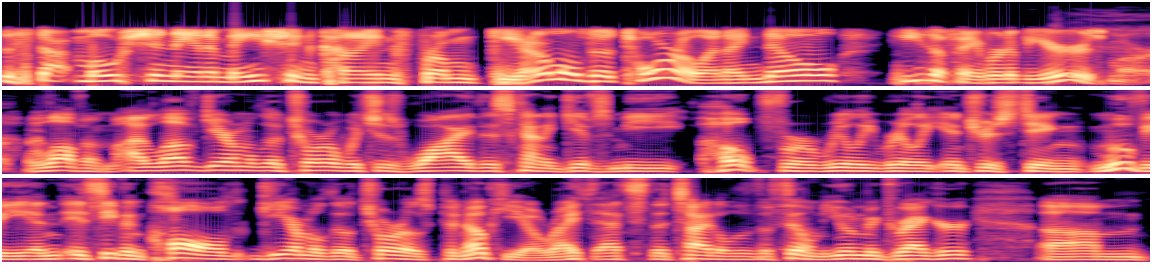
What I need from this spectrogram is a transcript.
the stop motion animation kind from Guillermo del Toro, and I know he's a favorite of yours, Mark. I love him. I love Guillermo del Toro, which is why this kind of gives me hope for a really, really interesting movie. And it's even called Guillermo del Toro's Pinocchio, right? That's the title of the film. Ewan McGregor, um,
